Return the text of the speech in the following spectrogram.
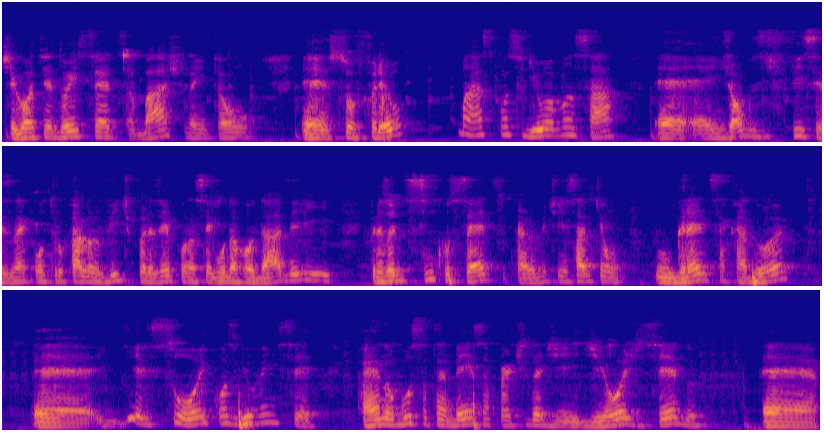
chegou a ter dois sets abaixo, né? Então é, sofreu, mas conseguiu avançar é, é, em jogos difíceis, né? Contra o Karlovic, por exemplo, na segunda rodada, ele precisou de 5 sets. O Karlovic a gente sabe que é um, um grande sacador. É, e ele suou e conseguiu vencer. Caiano Busta também, essa partida de, de hoje, cedo, é,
